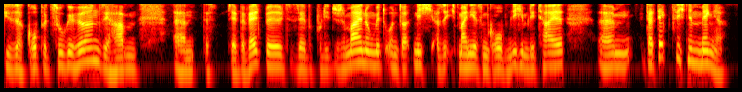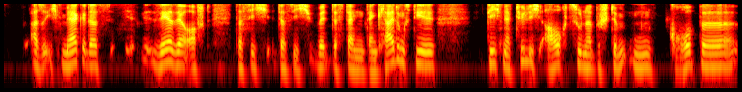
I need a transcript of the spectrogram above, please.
dieser Gruppe zugehören. Sie haben ähm, dasselbe Weltbild, selbe politische Meinung mitunter. Nicht, also ich meine jetzt im Groben, nicht im Detail. Ähm, da deckt sich eine Menge also ich merke das sehr, sehr oft, dass ich, dass ich, dass dein, dein Kleidungsstil dich natürlich auch zu einer bestimmten Gruppe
